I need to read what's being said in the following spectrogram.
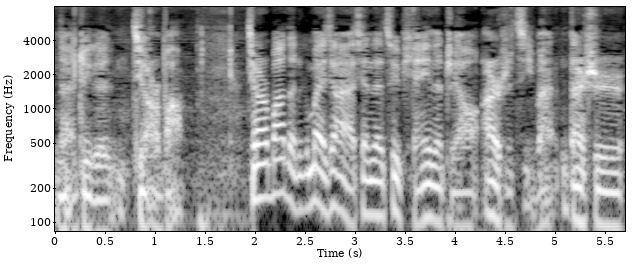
那这个 G L 八。G L 八的这个卖价呀，现在最便宜的只要二十几万。但是，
